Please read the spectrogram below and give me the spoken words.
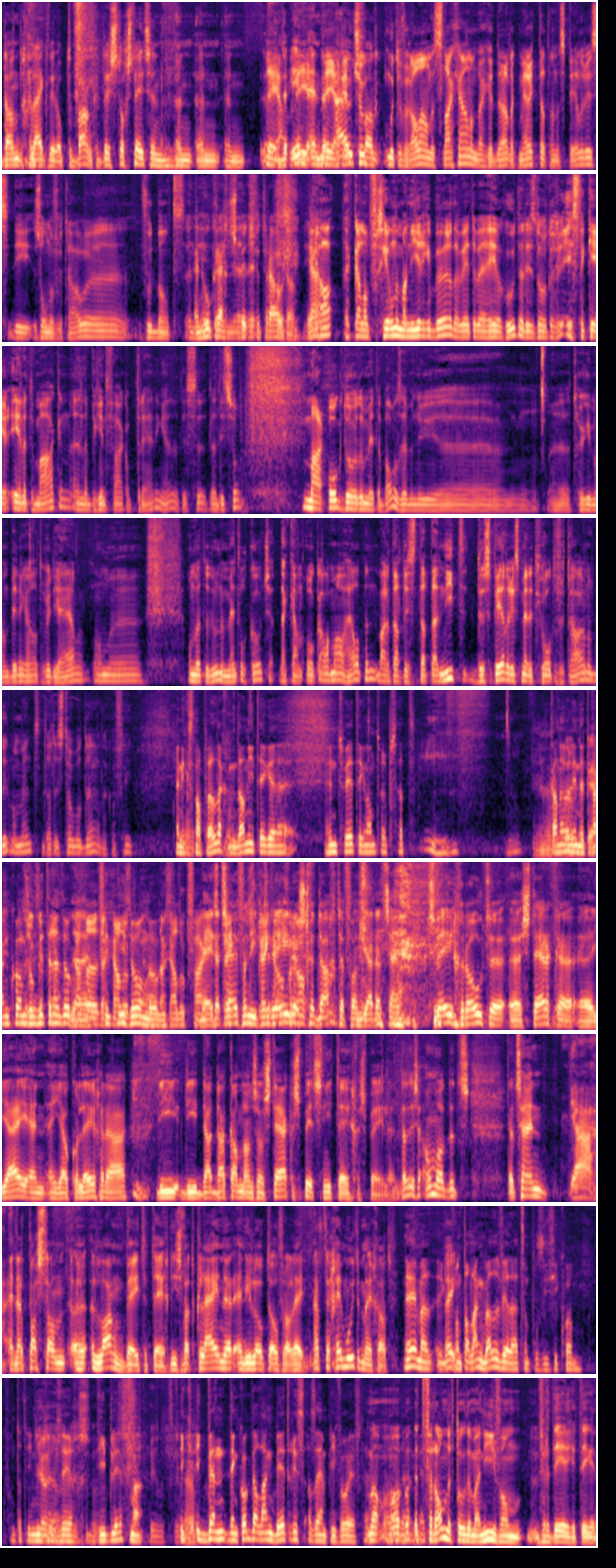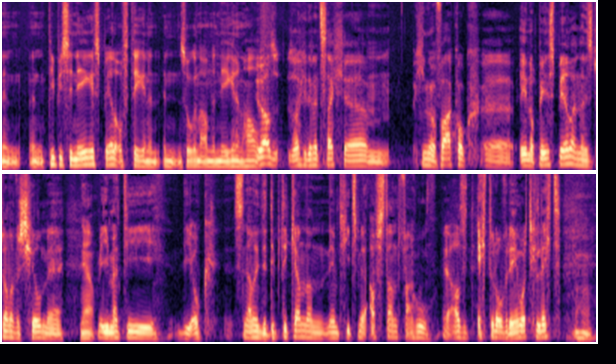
Dan gelijk weer op de bank. Er is toch steeds een, een, een, een Nee, ja, erin nee, en nee, eruit van... moet er vooral aan de slag gaan, omdat je duidelijk merkt dat dat een speler is die zonder vertrouwen eh, voetbalt. En die- hoe krijgt de en, spits eh, vertrouwen dan? Ja. Ja. dat kan op verschillende manieren gebeuren, dat weten wij heel goed. Dat is door er eerst een keer ene te maken en dat begint vaak op training, hè. Dat, is, eh, dat is zo. Maar ook door mee te ballen. Ze hebben nu eh, eh, terug iemand binnengehaald, Rudy Heijlen, om, eh, om dat te doen, een mental coach. Dat kan ook allemaal helpen, maar dat, is, dat dat niet de speler is met het grote vertrouwen op dit moment, dat is toch wel duidelijk, of niet? En ik snap wel dat je hem dan niet tegen hun twee tegen Antwerpen zet. Ja, Kan hij wel in de tank komen te zitten en zo? Nee. Vind het niet zo Dat gaat ook vaak Nee, dat zijn van die trainersgedachten van ja, dat zijn twee grote, eh, sterke, eh, jij en, en jouw collega daar, die, die, daar, daar kan dan zo'n sterke spits niet tegen spelen. Dat is allemaal, dat, dat zijn, ja, en dat past dan eh, lang beter tegen. Die is wat kleiner en die loopt overal heen. Hij heeft er geen moeite mee gehad. Nee, maar ik Nee. vond dat lang wel veel uit zijn positie kwam. Ik vond dat hij niet Ja, zozeer wel die bleef. Maar ik, ik ben, denk ook dat lang beter is als hij een pivot heeft. Hè. Maar, maar het verandert toch de manier van verdedigen tegen een, een typische 9 spelen of tegen een, een zogenaamde 9,5? Ja, zo- zoals je net zag, ehm, gingen we vaak ook eh, één op één spelen. En dan is het wel een verschil met, Ja. met iemand die, die ook snel in de diepte kan. Dan neemt je iets meer afstand van hoe. Als het echt eroverheen wordt gelegd,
